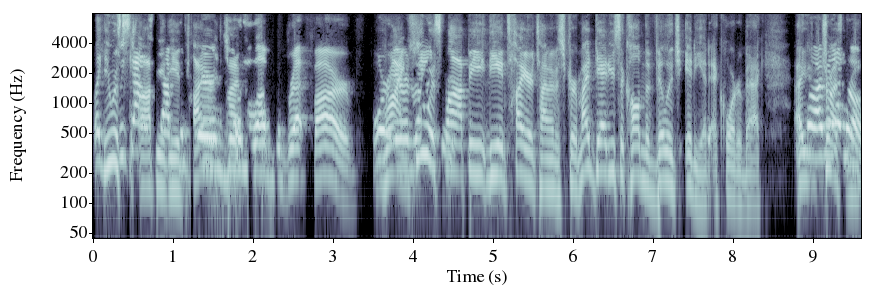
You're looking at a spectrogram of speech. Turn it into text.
like he was sloppy the entire time. Love the Brett Favre. Or right, Aaron he Rodgers. was sloppy the entire time of his career. My dad used to call him the village idiot at quarterback. I, well, I trust me.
